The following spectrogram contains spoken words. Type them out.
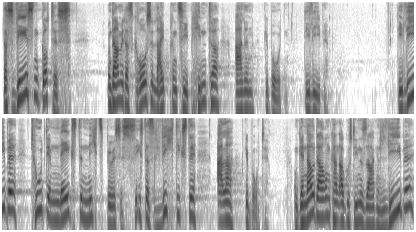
Das Wesen Gottes und damit das große Leitprinzip hinter allen Geboten, die Liebe. Die Liebe tut dem Nächsten nichts Böses. Sie ist das wichtigste aller Gebote. Und genau darum kann Augustinus sagen, liebe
